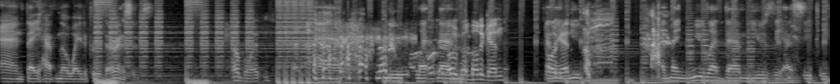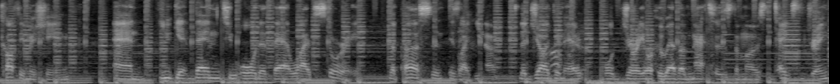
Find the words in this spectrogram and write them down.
and they have no way to prove their innocence. Oh boy. And you let them. Oh god, not again. and, Oh, then again. you, and then you let them use the SCP coffee machine, and you get them to order their life story. The person is like, you know, the judge and er- or jury or whoever matters the most takes the drink,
